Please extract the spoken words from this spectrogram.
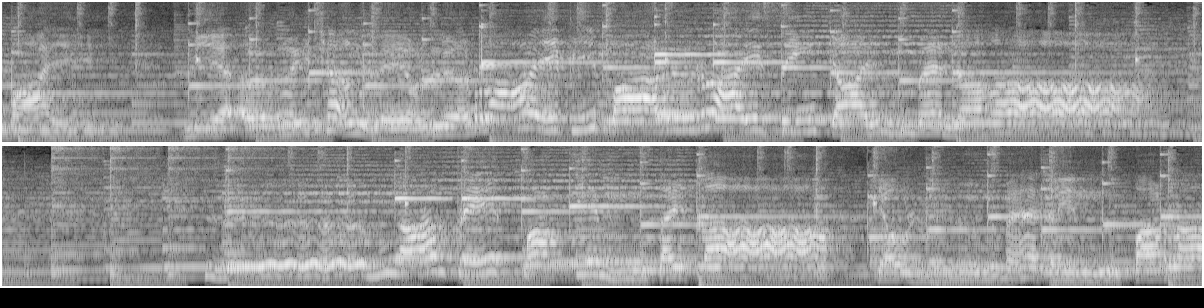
ใหม่ เมียเอ๋ยช่างเลวเหลือร้ายผีป่าหรือไรสิงใจแม่นา เจ้าลืมแม่กลิ่นปลาร้า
